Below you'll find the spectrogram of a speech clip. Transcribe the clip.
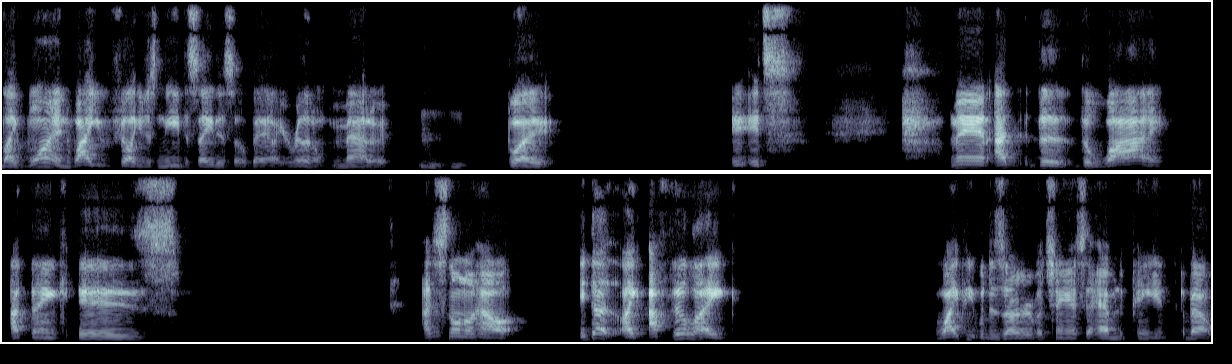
Like one, why you feel like you just need to say this so bad? Like, it really don't matter Mm-hmm. But it, it's man i the the why i think is i just don't know how it does like i feel like white people deserve a chance to have an opinion about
